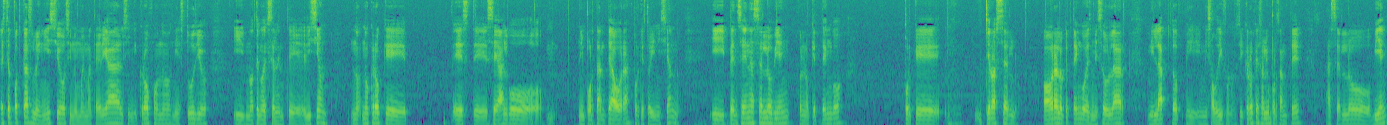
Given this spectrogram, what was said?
Este podcast lo inicio sin un buen material, sin micrófonos ni estudio y no tengo excelente edición. No, no creo que este sea algo importante ahora porque estoy iniciando. Y pensé en hacerlo bien con lo que tengo porque quiero hacerlo. Ahora lo que tengo es mi celular, mi laptop y mis audífonos. Y creo que es algo importante hacerlo bien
